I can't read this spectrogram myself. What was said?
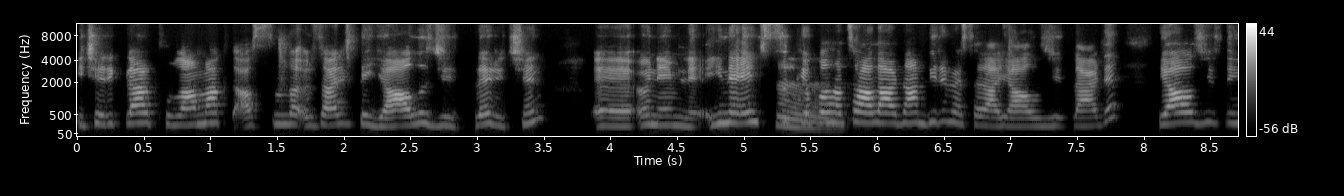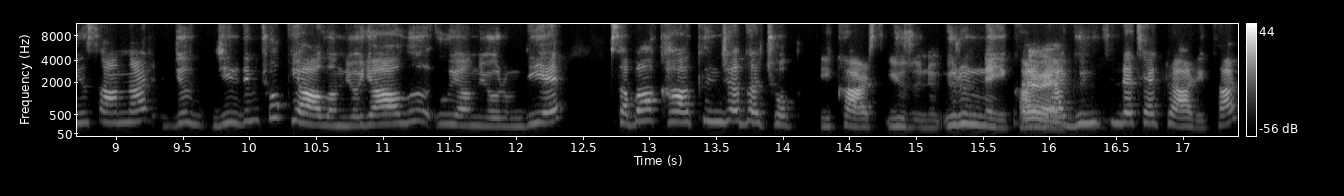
içerikler kullanmak da aslında özellikle yağlı ciltler için e, önemli. Yine en sık hmm. yapılan hatalardan biri mesela yağlı ciltlerde yağlı ciltli insanlar cildim çok yağlanıyor, yağlı uyanıyorum diye sabah kalkınca da çok yıkar yüzünü, ürünle yıkar evet. veya gün içinde tekrar yıkar.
